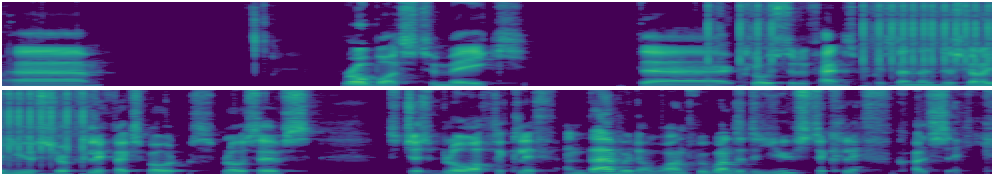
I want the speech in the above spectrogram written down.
um, robots to make the close to the fence because then they're just gonna use your cliff explosives to just blow off the cliff, and that we don't want. We wanted to use the cliff for God's sake.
